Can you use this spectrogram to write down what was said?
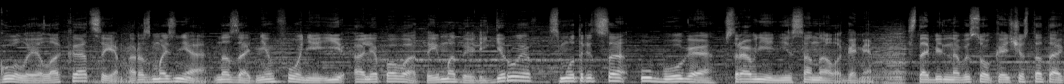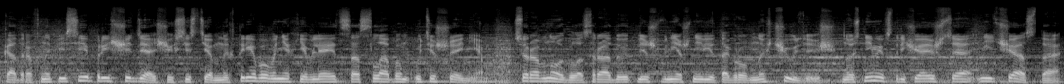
голые локации, размазня на заднем фоне и аляповатые модели героев смотрятся убого в сравнении с аналогами. Стабильно высокая частота кадров на PC при щадящих системных требованиях является слабым утешением. Все равно глаз радует лишь внешний вид огромных чудищ, но с ними встречаешься нечасто,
